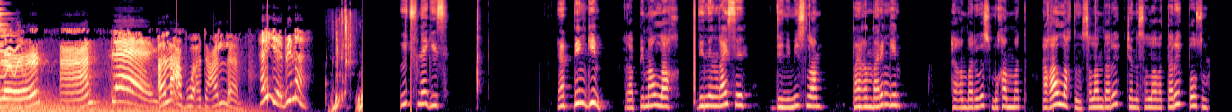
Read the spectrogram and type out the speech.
learn and play ألعب وأتعلم هيا بنا Üç negiz Rabbin kim? Rabbim Allah. Dinin qaysı? Dinim İslam. Пайғамбарың кім? пайғамбарыбыз Мұхаммад. Аға Аллахтың саламдары және салаваттары болсын.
